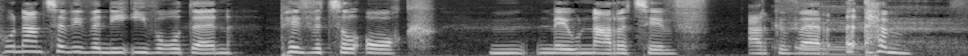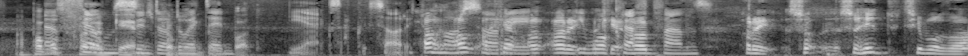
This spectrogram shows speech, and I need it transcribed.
hwnna'n tyfu fyny i fod yn pivotal orc mewn narratif ar gyfer A pobl sy'n games dod wedyn. Yeah, exactly, sorry. Dwi'n mor sorry i Warcraft fans. Ori, so, so hyn dwi'n teimlo fo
